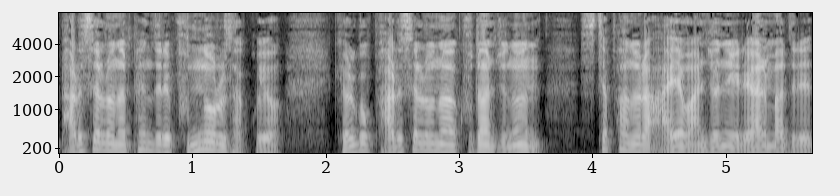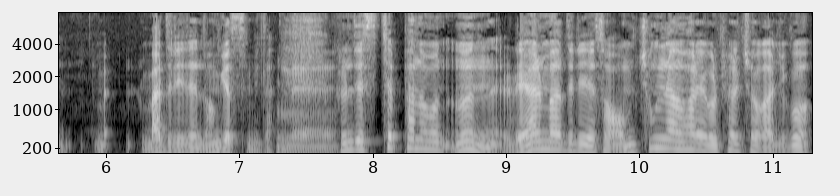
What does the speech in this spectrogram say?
바르셀로나 팬들의 분노를 샀고요. 결국 바르셀로나 구단주는 스테파노를 아예 완전히 레알 마드리, 마드리드에 넘겼습니다. 네. 그런데 스테파노는 레알 마드리드에서 엄청난 활약을 펼쳐가지고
